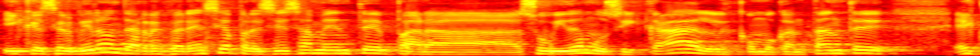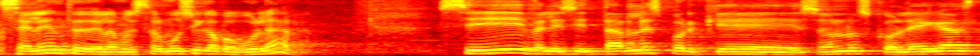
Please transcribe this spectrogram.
y que sirvieron de referencia precisamente para su vida musical como cantante excelente de la nuestra música popular. Sí, felicitarles porque son los colegas,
